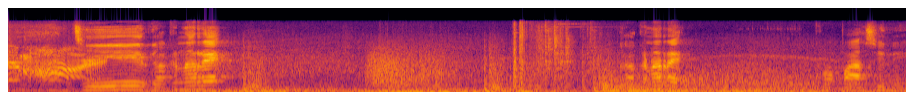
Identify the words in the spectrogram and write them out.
Anjir, nggak kena, Rek. Nggak kena, Rek. Kok pas ini?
